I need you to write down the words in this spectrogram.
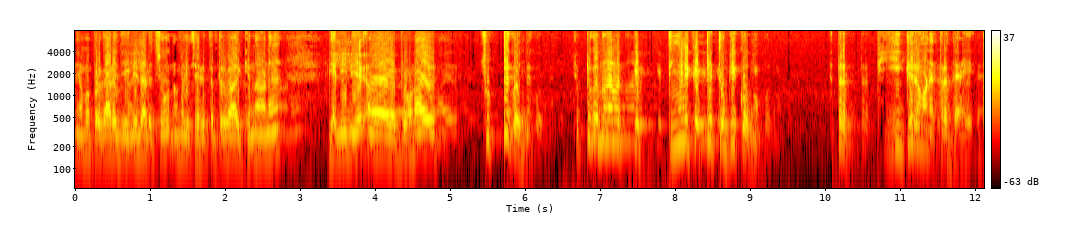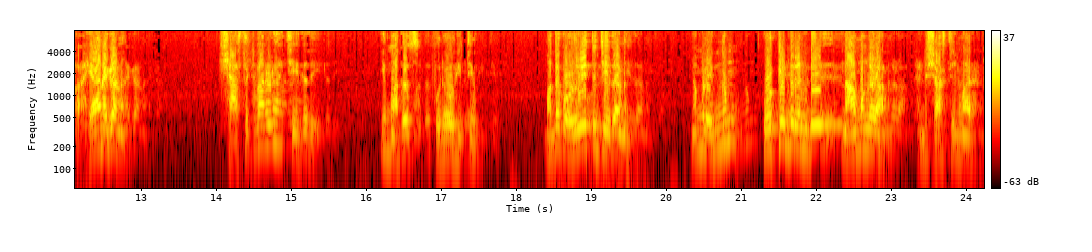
നിയമപ്രകാരം ജയിലിൽ അടച്ചു നമ്മൾ ചരിത്രത്തിൽ വായിക്കുന്നതാണ് ഗലീലിയ ബ്രോണായ ചുട്ടുകൊന്നു. ചുട്ടുകൊന്നു തീയിൽ കെട്ടി തൂക്കിക്കൊന്നു. എത്ര ഭീകരമാണ് എത്ര ഭയാനകാണ് ശാസ്ത്രജ്ഞന്മാരോടാണ് ചെയ്തത്. ഈ മത പുരോഹിത്യം മതപൗരോഹിത്യം ചെയ്താണ്. നമ്മൾ എന്നും ഓർക്കേണ്ട രണ്ട് നാമങ്ങളാണ്. രണ്ട് ശാസ്ത്രജ്ഞന്മാരാണ്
